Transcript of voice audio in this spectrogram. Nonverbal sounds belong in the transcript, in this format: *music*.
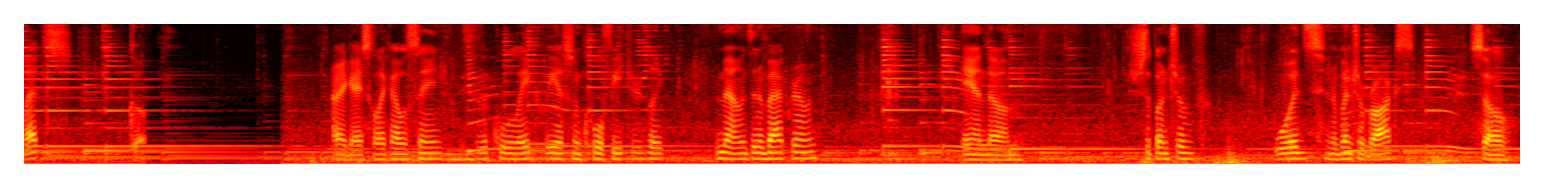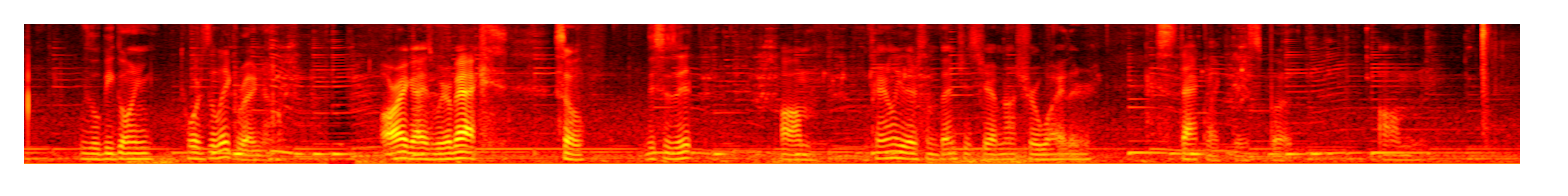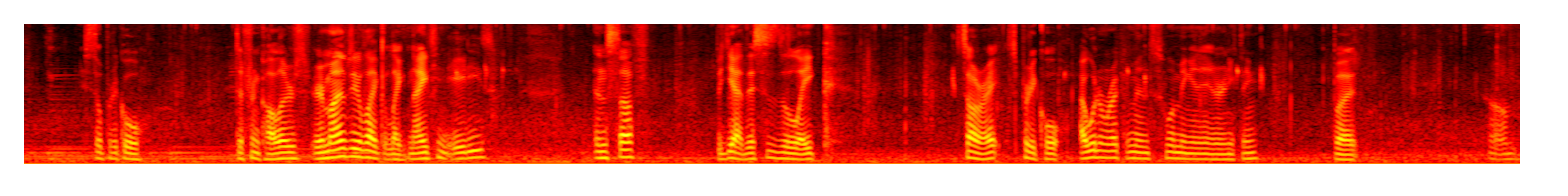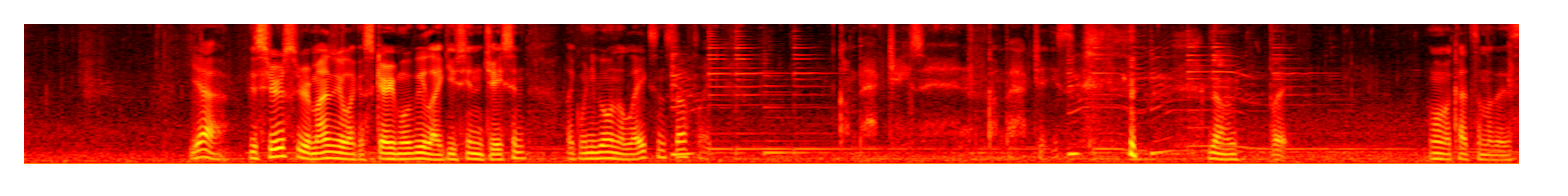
Let's go. All right, guys, so like I was saying, this is a cool lake. We have some cool features like the mountains in the background and um, just a bunch of woods and a bunch of rocks. So we will be going towards the lake right now. All right, guys, we're back. *laughs* so this is it. Um, apparently there's some benches here. I'm not sure why they're stacked like this, but um, it's still pretty cool. Different colors. It reminds me of like like 1980s and stuff. But yeah, this is the lake. It's all right. It's pretty cool. I wouldn't recommend swimming in it or anything, but um, yeah, this seriously reminds me of like a scary movie, like you seen Jason, like when you go in the lakes and stuff. Like, come back, Jason. Come back, Jason. *laughs* no, but I'm gonna cut some of this.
